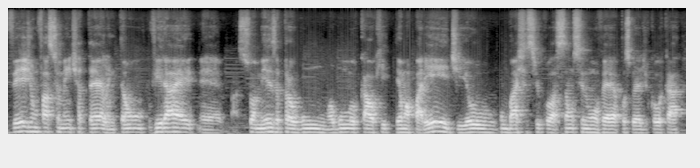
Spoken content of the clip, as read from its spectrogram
vejam facilmente a tela. Então, virar é, a sua mesa para algum, algum local que tem uma parede ou com baixa circulação, se não houver a possibilidade de colocar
